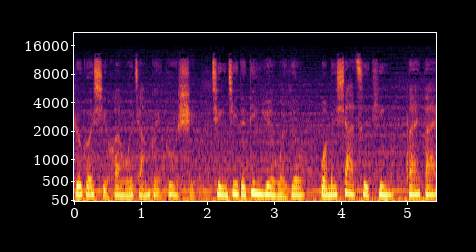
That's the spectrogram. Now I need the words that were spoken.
如果喜欢我讲鬼故事，请记得订阅我哟。我们下次听，拜拜。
